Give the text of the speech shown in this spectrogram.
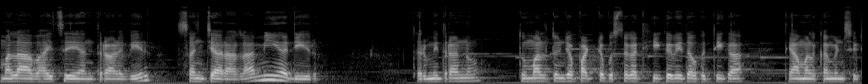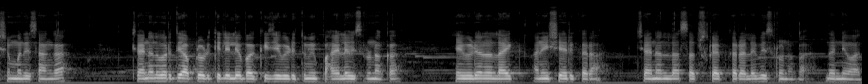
मला व्हायचे अंतराळवीर संचाराला मी अधीर. तर मित्रांनो तुम्हाला तुमच्या पाठ्यपुस्तकात ही कविता होती का? ते आम्हाला कमेंट सेक्शनमध्ये सांगा. चॅनलवरती अपलोड केलेले बाकीचे व्हिडिओ तुम्ही पाहायला विसरू नका. या व्हिडिओला लाईक आणि शेअर करा. चॅनलला सबस्क्राईब करायला विसरू नका. धन्यवाद.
